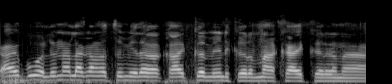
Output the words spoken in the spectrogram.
काय बोल ना लागणार तुम्ही लगा काय कमेंट करना काय करना.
